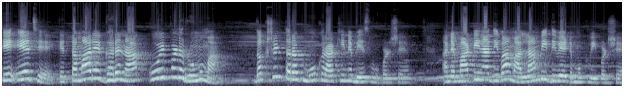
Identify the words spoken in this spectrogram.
તે એ છે કે તમારે ઘરના કોઈ પણ રૂમમાં દક્ષિણ તરફ મુખ રાખીને બેસવું પડશે અને માટીના દીવામાં લાંબી દિવેટ મૂકવી પડશે.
